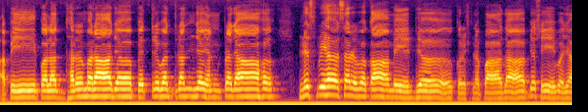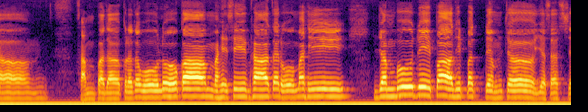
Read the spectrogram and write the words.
अपि पलद्धर्मराज पितृवद्रञ्जयन् प्रजाः, निःस्पृह सर्वकामेभ्य कृष्णपादाभ्यसेवया संपद क्रतवो लोका महिषी भ्रातरो मही, जम्बूद्वीपाधिपत्यं च यशस्य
